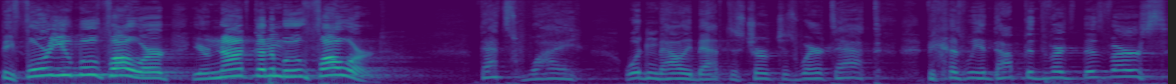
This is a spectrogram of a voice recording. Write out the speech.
Before you move forward, you're not going to move forward. That's why Wooden Valley Baptist Church is where it's at, because we adopted this verse.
